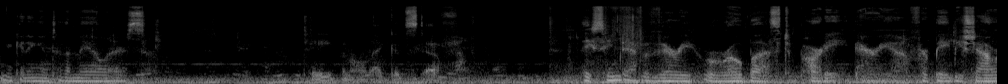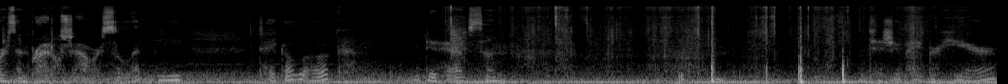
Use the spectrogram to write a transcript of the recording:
You're getting into the mailers, tape, and all that good stuff. They seem to have a very robust party area for baby showers and bridal showers. So let me take a look. We do have some tissue paper here.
